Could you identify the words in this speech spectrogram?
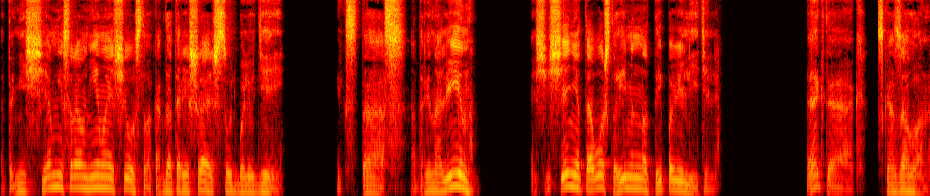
Это ни с чем не сравнимое чувство, когда ты решаешь судьбы людей. Экстаз, адреналин Ощущение того, что именно ты повелитель. «Так-так», — сказал он,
